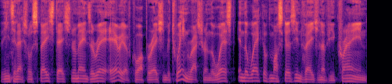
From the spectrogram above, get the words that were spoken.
The International Space Station remains a rare area of cooperation between Russia and the West in the wake of Moscow's invasion of Ukraine.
